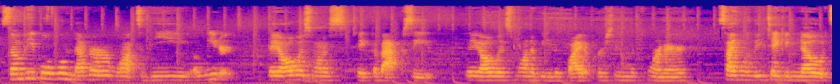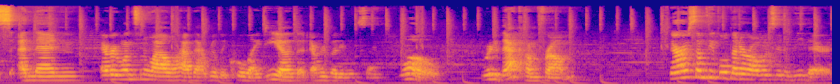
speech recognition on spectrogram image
Some people will never want to be a leader. They always want to take the back seat. They always want to be the quiet person in the corner, silently taking notes. And then every once in a while, we'll have that really cool idea that everybody was like, whoa, where did that come from? There are some people that are always going to be there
